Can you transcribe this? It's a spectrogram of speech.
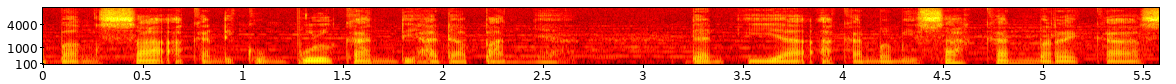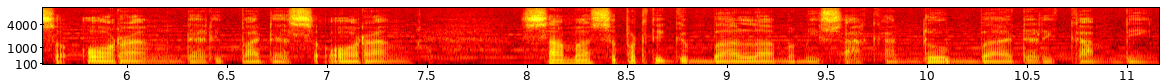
bangsa akan dikumpulkan di hadapannya." Dan ia akan memisahkan mereka seorang daripada seorang, sama seperti gembala memisahkan domba dari kambing.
